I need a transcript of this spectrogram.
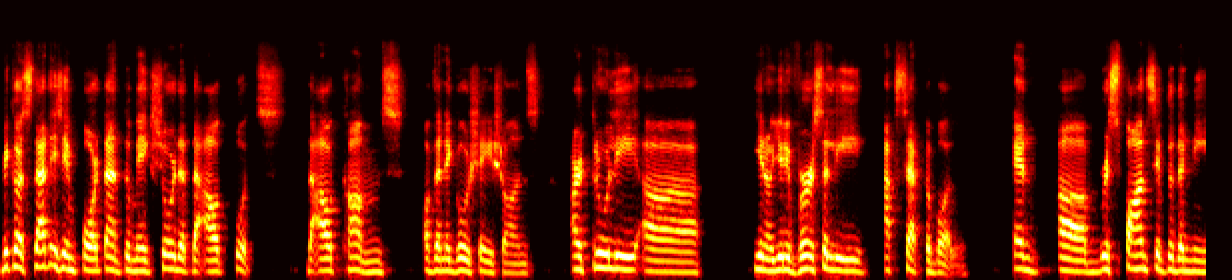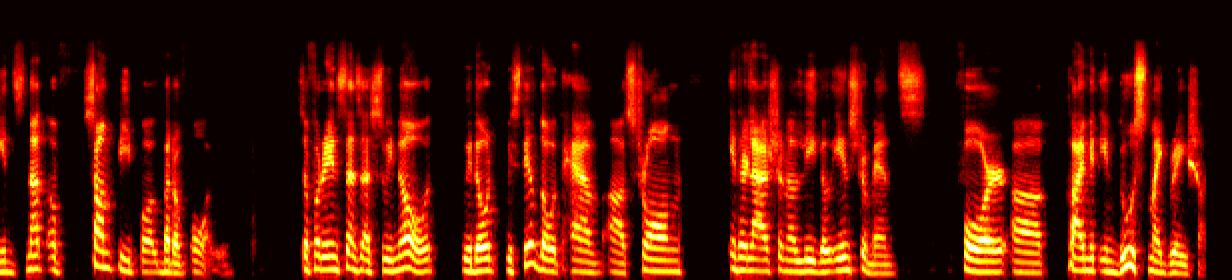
Because that is important to make sure that the outputs the outcomes of the negotiations are truly uh, you know universally acceptable and um, responsive to the needs not of some people but of all. So for instance as we know we don't we still don't have uh, strong international legal instruments for uh, climate induced migration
